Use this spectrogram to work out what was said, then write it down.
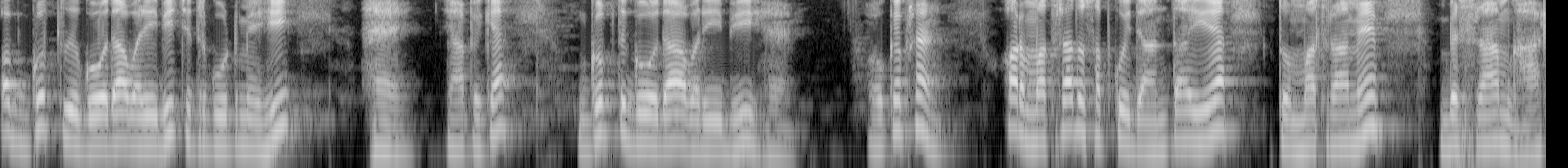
और गुप्त गोदावरी भी चित्रकूट में ही है। यहाँ पे क्या? गुप्त गोदावरी भी है। ओके फ्रेंड, और मथुरा तो सब कोई जानता ही है तो मथुरा में विश्राम घाट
